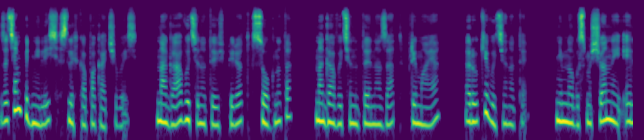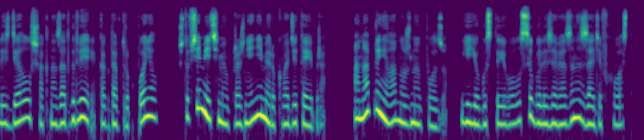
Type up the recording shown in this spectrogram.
затем поднялись, слегка покачиваясь. Нога, вытянутая вперед, согнута, нога, вытянутая назад, прямая, руки вытянуты. Немного смущенный, Элли сделал шаг назад к двери, когда вдруг понял, что всеми этими упражнениями руководит Эйбра. Она приняла нужную позу. Ее густые волосы были завязаны сзади в хвост.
